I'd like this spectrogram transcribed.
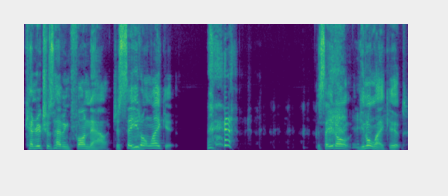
Kendrick's just having fun now. Just say you Mhm. don't like it. just say you don't you don't like it.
